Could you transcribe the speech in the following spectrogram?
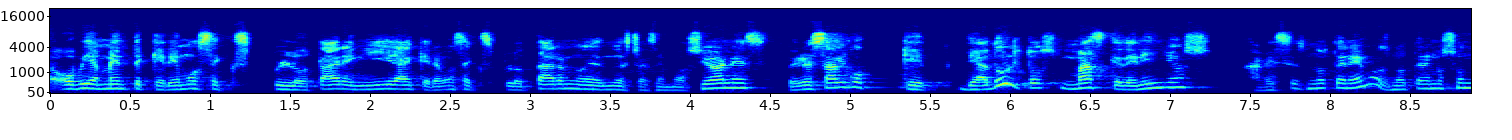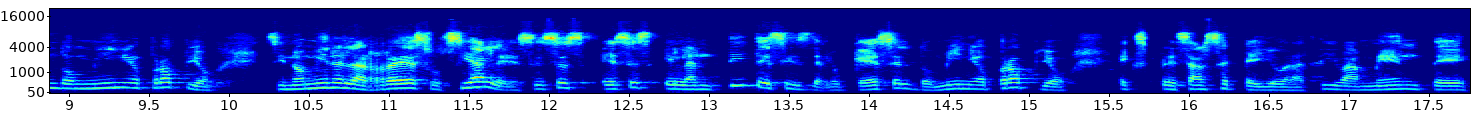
obviamente queremos explotar en ira, queremos explotar nuestras emociones, pero es algo que de adultos, más que de niños, a veces no tenemos, no tenemos un dominio propio. Si no, mire las redes sociales, ese es, ese es el antítesis de lo que es el dominio propio, expresarse peyorativamente,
